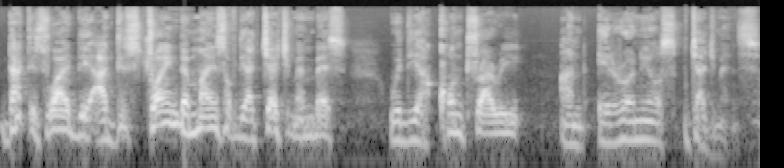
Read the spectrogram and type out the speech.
that is why they are destroying the minds of their church members with their contrary and erroneous judgments.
